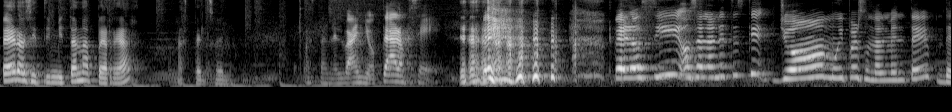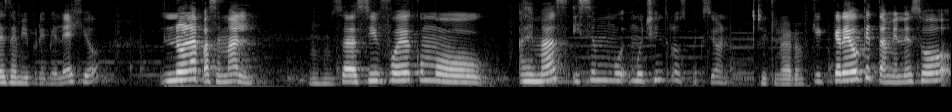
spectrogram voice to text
pero si te invitan a perrear, hasta el suelo. Hasta en el baño, claro que sí. Pero sí, o sea, la neta es que yo muy personalmente, desde mi privilegio, no la pasé mal. O sea, sí fue como... Además, hice mu- mucha introspección. Sí, claro. que creo que también eso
